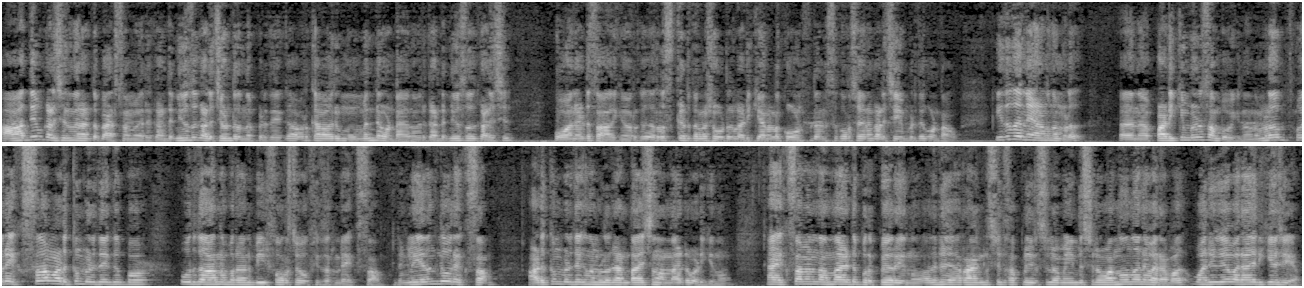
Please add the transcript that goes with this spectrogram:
ആദ്യം കളിച്ചിരുന്ന രണ്ട് ബാറ്റ്സ്മാൻമാർ കണ്ടിന്യൂസ് കളിച്ചുകൊണ്ടിരുന്നപ്പോഴത്തേക്ക് അവർക്ക് ആ ഒരു മൊമെന്റം ഉണ്ടായിരുന്നു. അവർ കണ്ടിന്യൂസ് കളിച്ച് പോകാനായിട്ട് സാധിക്കും. അവർക്ക് റിസ്ക് എടുത്തുള്ള ഷോട്ടുകൾ അടിക്കാനുള്ള കോൺഫിഡൻസ് കുറച്ച് നേരം കളിച്ച് കഴിയുമ്പോഴത്തേക്കും ഉണ്ടാവും. ഇത് തന്നെയാണ് നമ്മൾ പഠിക്കുമ്പോഴും സംഭവിക്കുന്നത്. നമ്മൾ ഒരു എക്സാം അടുക്കുമ്പോഴത്തേക്ക് ഇപ്പോൾ ഒരു ഉദാഹരണം പറയാൻ ബി ഫോറസ്റ്റ് ഓഫീസറിന്റെ എക്സാം അല്ലെങ്കിൽ ഏതെങ്കിലും ഒരു എക്സാം അടുക്കുമ്പോഴത്തേക്ക് നമ്മൾ രണ്ടാഴ്ച നന്നായിട്ട് പഠിക്കുന്നു. ആ എക്സാമിന് നന്നായിട്ട് പ്രിപ്പയർ ചെയ്യുന്നു. അതിന് റാങ്ക് ലിസ്റ്റിൽ സപ്ലൈ ലിസ്റ്റിലോ മെയിൻ ലിസ്റ്റിലോ വന്നു തന്നെ വരാം. വരികയോ വരാതിരിക്കുകയോ ചെയ്യാം.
